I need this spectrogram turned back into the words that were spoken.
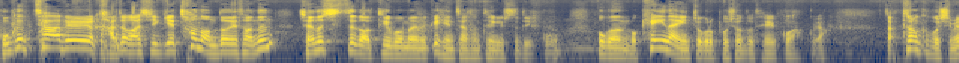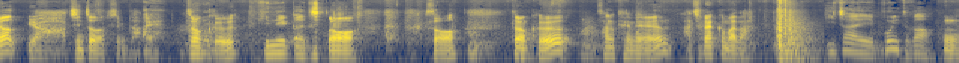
고급차를 가져가시기에 천 under에서는 제너시스가 어떻게 보면 꽤 괜찮은 선택일 수도 있고. 혹은 뭐 K9 쪽으로 보셔도 될 것 같고요. 자 트렁크 보시면 이야 진짜 넓습니다. 네, 트렁크. 비닐까지. 어. 그래서 트렁크 상태는 아주 깔끔하다 이 차의 포인트가 응.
